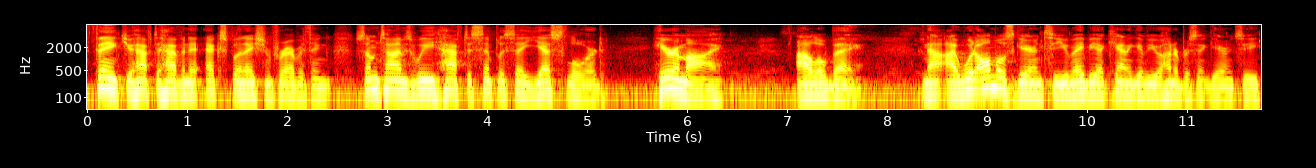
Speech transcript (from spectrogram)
think you have to have an explanation for everything. Sometimes we have to simply say, Yes, Lord, here am I, I'll obey. Now, I would almost guarantee you, maybe I can't give you a 100% guarantee,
